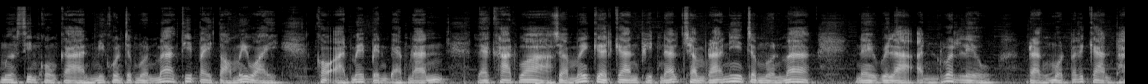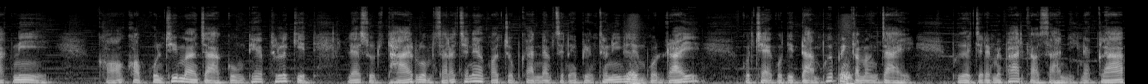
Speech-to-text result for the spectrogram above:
เมื่อสิ้นโครงการมีคนจำนวนมากที่ไปต่อไม่ไหว ก็อาจไม่เป็นแบบนั้น และคาดว่าจะไม่เกิดการผิดนัดชำระหนี้จำนวนมาก ในเวลาอันรวดเร็ว หลังหมดมาตรการพักหนี้ขอขอบคุณที่มาจากกรุงเทพธุรกิจ และสุดท้ายรวมสาระชาแนลขอจบการนำเสนอเพียงเท่านี้อย่าลืมกดไลค์ กดแชร์กดติดตามเพื่อเป็นกำลังใจ เพื่อจะได้ไม่พลาดข่าวสารอีกนะครับ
